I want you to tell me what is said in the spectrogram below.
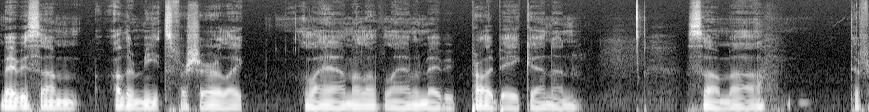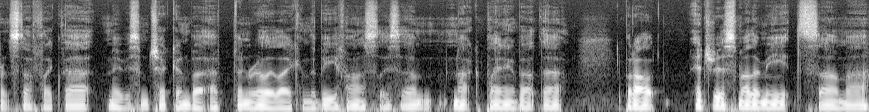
maybe some other meats for sure like lamb. I love lamb and maybe probably bacon and some uh, different stuff like that. Maybe some chicken, but I've been really liking the beef honestly, so I'm not complaining about that. But I'll introduce some other meats, some uh,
